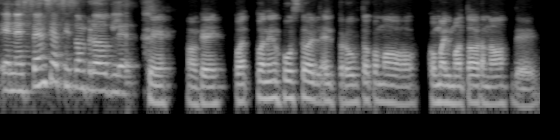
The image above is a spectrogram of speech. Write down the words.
en, esencia sí son product led. Sí, ok. Ponen justo el, el producto como, como el motor, ¿no? De,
